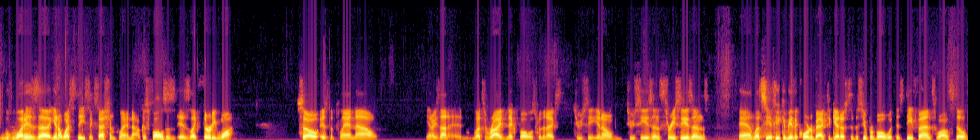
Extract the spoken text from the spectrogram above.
what is, uh, you know, what's the succession plan now? Because Foles is, is like 31. So is the plan now? You know, he's not. Let's ride Nick Foles for the next two se- you know two seasons, three seasons, and let's see if he can be the quarterback to get us to the Super Bowl with this defense while it's still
